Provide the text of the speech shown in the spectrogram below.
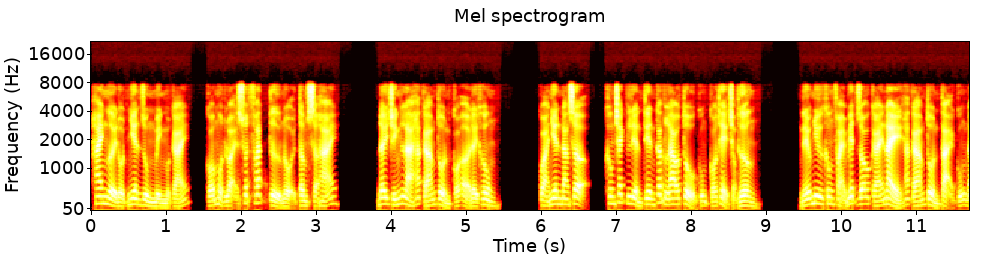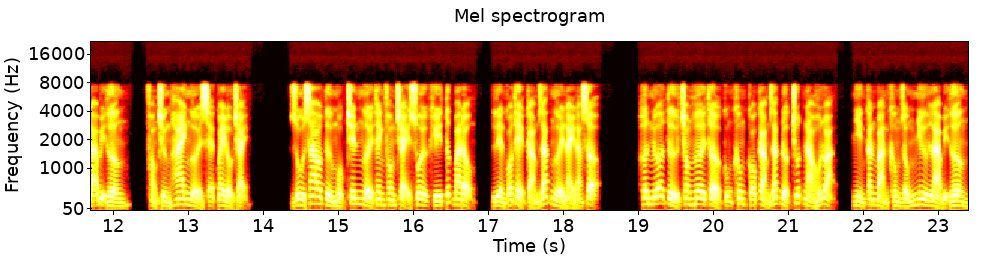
hai người đột nhiên dùng mình một cái, có một loại xuất phát từ nội tâm sợ hãi. Đây chính là hắc ám tồn có ở đây không? Quả nhiên đang sợ, không trách liền tiên các lao tổ cũng có thể trọng thương. Nếu như không phải biết rõ cái này hắc ám tồn tại cũng đã bị thương phỏng chừng hai người sẽ quay đầu chạy. Dù sao từ một trên người thanh phong chạy xuôi khí tức ba động liền có thể cảm giác người này đáng sợ. Hơn nữa từ trong hơi thở cũng không có cảm giác được chút nào hỗn loạn nhìn căn bản không giống như là bị thương.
